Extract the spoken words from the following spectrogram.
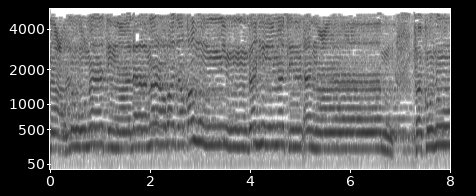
معلومات على ما رزقهم من بهيمة الأنعام فكلوا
